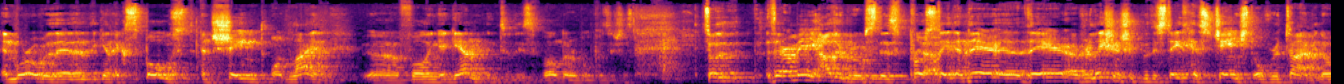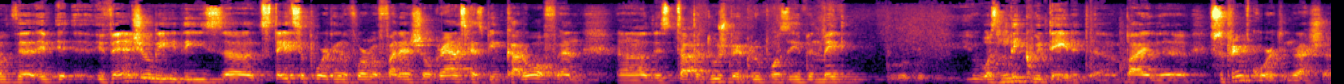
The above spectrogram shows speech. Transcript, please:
and moreover, they're then again exposed and shamed online, uh, falling again into these vulnerable positions. So th- there are many other groups, this pro-state, and their uh, their uh, relationship with the state has changed over time. You know, the, eventually these uh, state support in the form of financial grants has been cut off, and uh, this Tapa Dushbek group was even made was liquidated uh, by the Supreme Court in Russia.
